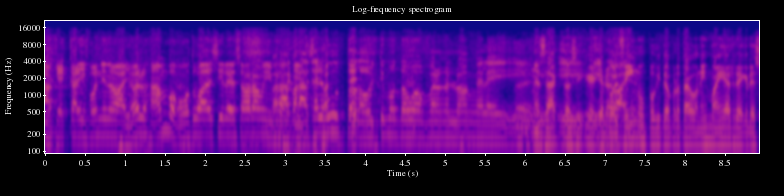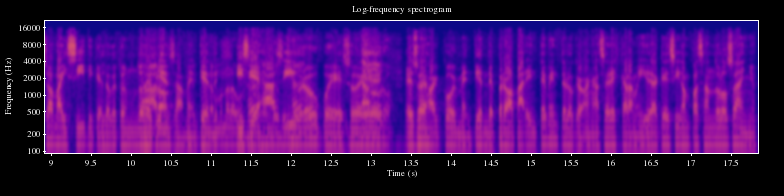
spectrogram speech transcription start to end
aquí es California y Nueva York, Hambo. ¿Cómo tú vas a decirle eso ahora mismo? Para, para ser justo, Eh, los últimos dos juegos fueron en Los Ángeles y. y- Exacto, y- así que, y que por Nueva fin York. un poquito de protagonismo ahí, el regreso a Vice City, que es lo que todo el mundo se piensa, ¿me entiendes? Y si es así, bro, pues eso es, duro. eso es hardcore, ¿me entiendes? Pero aparentemente lo que van a hacer es que a la medida que sigan pasando los años,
